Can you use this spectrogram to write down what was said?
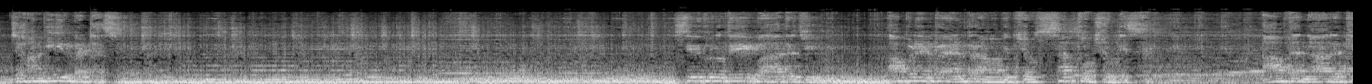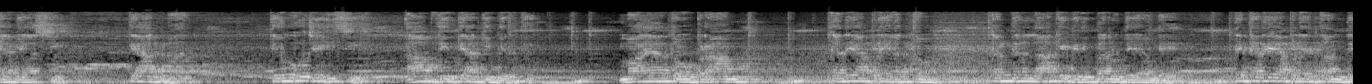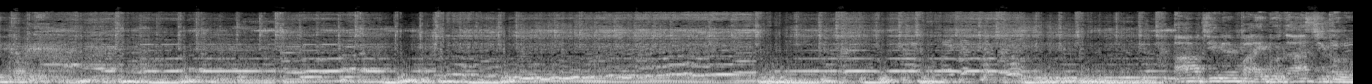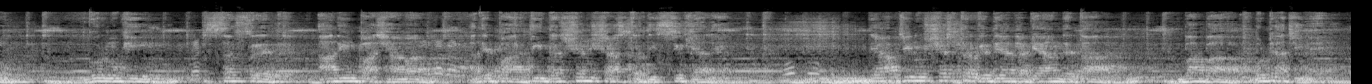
ਜਹਾਂਗੀਰ ਬੈਠਾ ਸੀ। ਸ੍ਰੀ ਗੁਰੂ ਤੇਗ ਬਹਾਦਰ ਜੀ ਆਪਣੇ ਭੈਣ ਭਰਾਵਾਂ ਵਿੱਚੋਂ ਸਭ ਤੋਂ ਛੋਟੇ ਸੀ। ਆਪ ਦਾ ਨਾਮ ਰੱਖਿਆ ਗਿਆ ਸੀ ਤਿਆਗਮਾਨ ਤੇ ਉਹ ਜਿਹੀ ਸੀ ਆਪ ਦੀ ਤਿਆਗੀ ਬਿਰਤੀ। ਮਾਇਆ ਤੋਂ ਪ੍ਰਾਮ ਕਦੇ ਆਪਣੇ ਹੱਥੋਂ ਕੰਗਨ ਲਾ ਕੇ ਗਰੀਬਾਂ ਨੂੰ ਦੇ ਆਉਂਦੇ ਤੇ ਕਦੇ ਆਪਣੇ ਤਨ ਦੇ ਕੱਪੜੇ। ਜੀ ਨੇ ਭਾਈ ਗੁਰਦਾਸ ਜੀ ਕੋਲੋਂ ਗੁਰਮੁਖੀ, ਸੰਸਕ੍ਰਿਤ ਆਦਿ ਭਾਸ਼ਾਵਾਂ ਅਤੇ ਭਾਰਤੀ ਦਰਸ਼ਨ ਸ਼ਾਸਤਰ ਦੀ ਸਿੱਖਿਆ ਲਈ। ਤੇ ਆਪ ਜੀ ਨੂੰ ਸ਼ਸਤਰ ਵਿਦਿਆ ਦਾ ਗਿਆਨ ਦਿੱਤਾ ਬਾਬਾ ਬੁੱਢਾ ਜੀ ਨੇ।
